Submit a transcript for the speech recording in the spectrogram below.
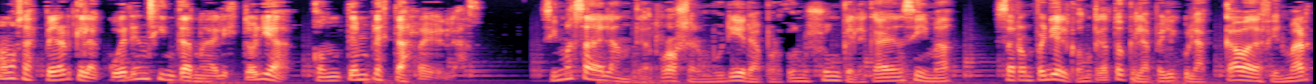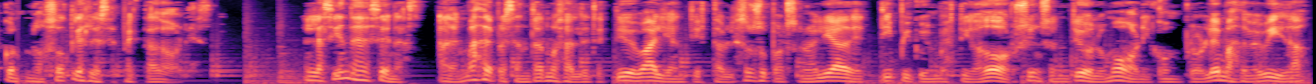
vamos a esperar que la coherencia interna de la historia contemple estas reglas. Si más adelante Roger muriera porque un yunque le cae encima, se rompería el contrato que la película acaba de firmar con nosotros los espectadores. En las siguientes escenas, además de presentarnos al detective Valiant y establecer su personalidad de típico investigador sin sentido del humor y con problemas de bebida,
